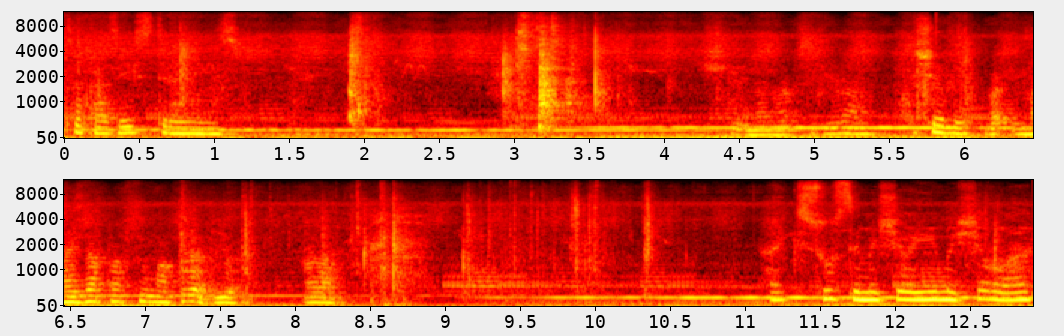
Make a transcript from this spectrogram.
Essa casa é estranha mesmo. Não vai conseguir não. Deixa eu ver. Vai- Mas dá pra filmar por ali, ó. Vai lá. Ai, que susto, você mexeu aí, mexeu lá. Lá.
